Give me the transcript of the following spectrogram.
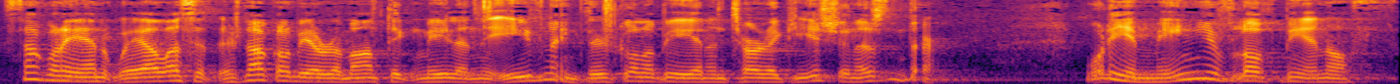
It's not going to end well, is it? There's not going to be a romantic meal in the evening. There's going to be an interrogation, isn't there? What do you mean you've loved me enough?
